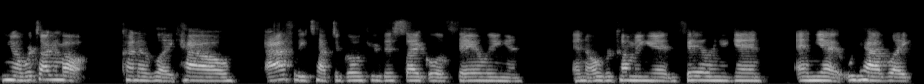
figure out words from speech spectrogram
you know, we're talking about kind of like how athletes have to go through this cycle of failing and and overcoming it and failing again and yet we have like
